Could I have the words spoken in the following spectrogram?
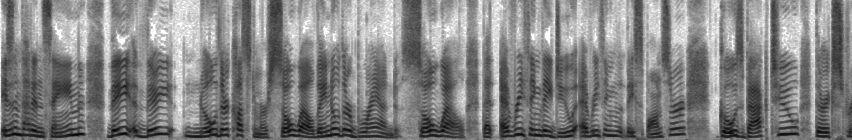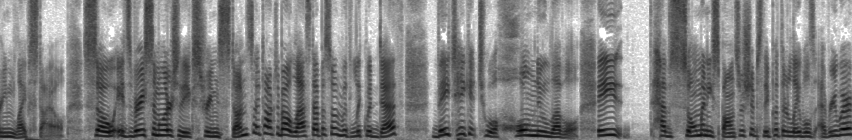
Isn't that insane? They, they know their customer so well, they know their brand so well that everything they do, everything that they sponsor, goes back to their extreme lifestyle. So it's very similar to the extreme stunts I talked about last episode with Liquid Death. They take it to a whole new level. They have so many sponsorships, they put their labels everywhere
